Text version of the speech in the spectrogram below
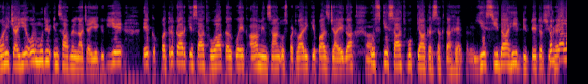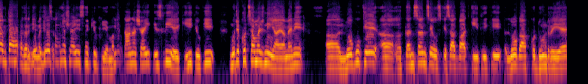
होनी चाहिए और मुझे इंसाफ मिलना चाहिए क्योंकि ये एक पत्रकार के साथ हुआ कल को एक आम इंसान उस पटवारी के पास जाएगा हाँ। उसके साथ वो क्या कर सकता है? ये सीधा ही डिक्टेटरशिप है। क्या लगता है अगर ये, ये तानाशाही इसने क्यों की है? मतलब? ये तानाशाही इसलिए की क्योंकि मुझे खुद समझ नहीं आया। मैंने आ, लोगों के कंसर्न से उसके साथ बात की थी कि लोग आपको ढूंढ रही है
